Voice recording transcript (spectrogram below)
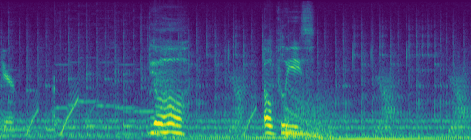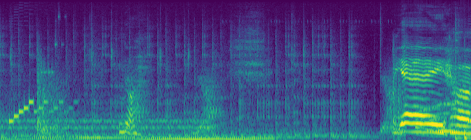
here. Oh! Oh, please. No. Yay! Oh,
